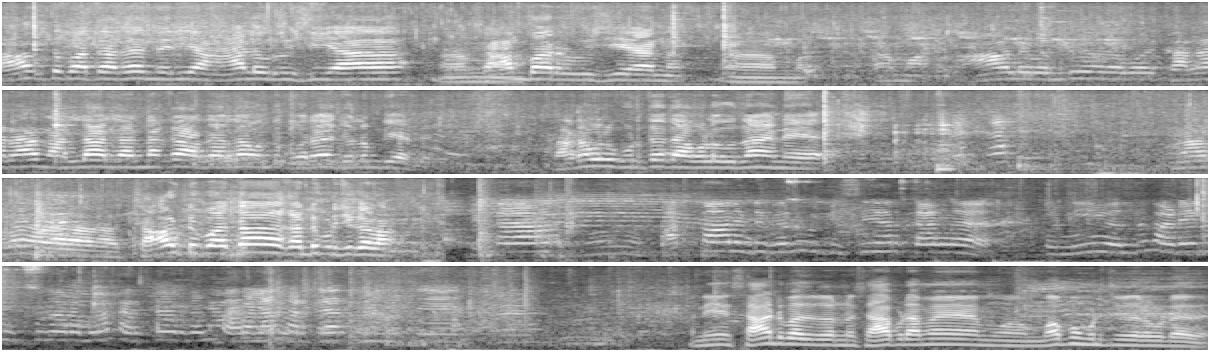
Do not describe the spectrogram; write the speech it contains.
சாப்பிட்டு பார்த்தா தான் தெரியும். ஆளு ருசியா சாம்பார் ருசியான்னு. ஆமாம் ஆமாம் ஆள் வந்து ஒரு கலராக நல்லா இல்லைன்னாக்கா அதெல்லாம் வந்து குறையா சொல்ல முடியாது. கடவுள் கொடுத்தது அவ்வளவுதான் என்னைய. அதனால் சாப்பிட்டு பார்த்தா கண்டுபிடிச்சிக்கலாம். அக்கா ரெண்டு பேரும் பிஸியா இருக்காங்க. இப்போ நீ வந்து வடையில உப்பு காரம்லாம் கரெக்டா இருக்கான்னு அதெல்லாம் கரெக்டாக இருக்கு நமக்கு நீ சாப்பிட்டு பார்த்து சொல்லணும். சாப்பிடாம மொ- மோப்பம் முடிச்சு தரக்கூடாது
